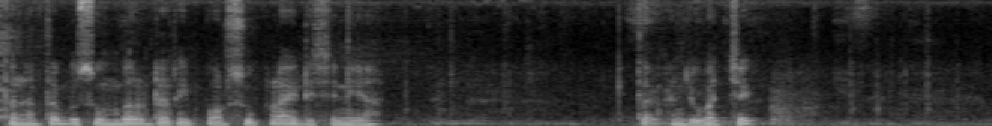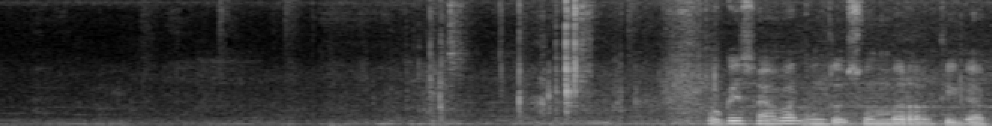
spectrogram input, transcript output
ternyata bersumber dari power supply di sini ya. Kita akan coba cek. Oke sahabat untuk sumber 3,3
